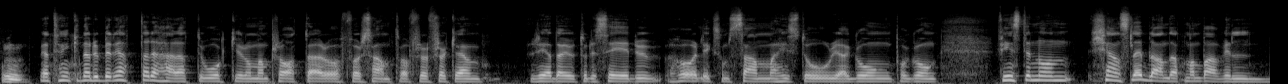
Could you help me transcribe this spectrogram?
mm. jag tänker när du berättar det här att du åker och man pratar och för samtal för att försöka reda ut och du säger du hör liksom samma historia gång på gång. Finns det någon känsla ibland att man bara vill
